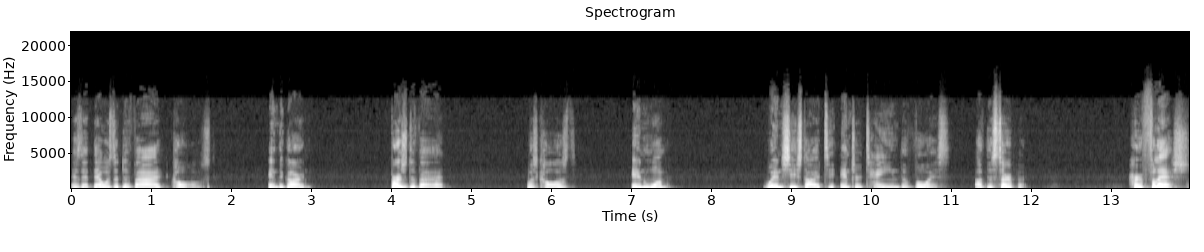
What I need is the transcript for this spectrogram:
is that there was a divide caused in the garden. First divide was caused in woman when she started to entertain the voice of the serpent. Her flesh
